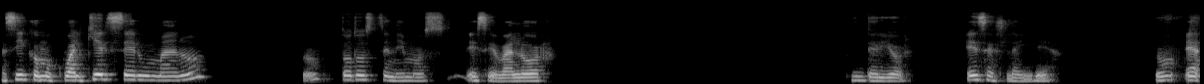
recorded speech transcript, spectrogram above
Así como cualquier ser humano, todos tenemos ese valor interior. Esa es la idea. Eh,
